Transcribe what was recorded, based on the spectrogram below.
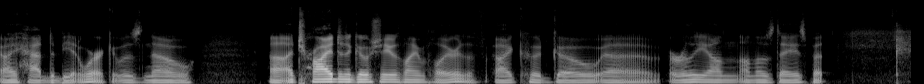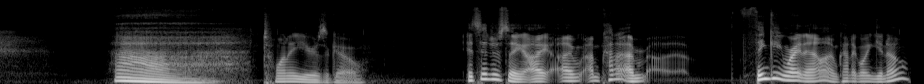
I I had to be at work. It was no uh, I tried to negotiate with my employer if I could go uh, early on, on those days, but ah, 20 years ago. It's interesting. I, I'm, I'm kind of I'm uh, thinking right now. I'm kind of going. You know,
